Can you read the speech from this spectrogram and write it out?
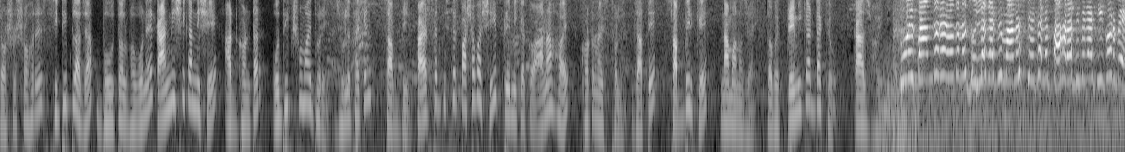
যশোর শহরের সিটি প্লাজা বহুতল ভবনের কার্নিশে কার্নিশে আট ঘণ্টার অধিক সময় ধরে ঝুলে থাকেন সাব্বির। ফায়ার সার্ভিসের পাশাপাশি প্রেমিকাকে আনা হয় ঘটনাস্থলে যাতে সাব্বিরকে নামানো যায়। তবে প্রেমিকার ডাকেও কাজ হয়নি। তুই বান্দরের মতন ঝুল্লা থাকবি মানুষকে এখানে পাহারা দিবে না কি করবে?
